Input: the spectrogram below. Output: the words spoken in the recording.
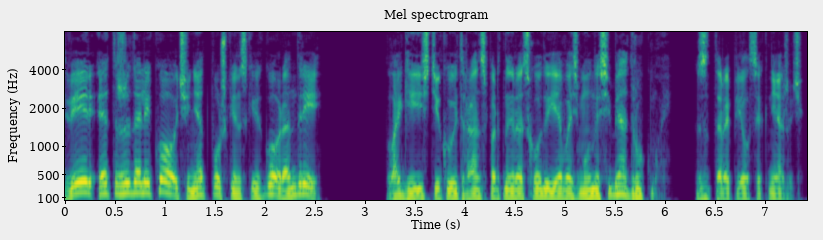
Тверь — это же далеко очень от Пушкинских гор, Андрей. Логистику и транспортные расходы я возьму на себя, друг мой, — заторопился княжич.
